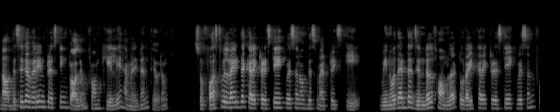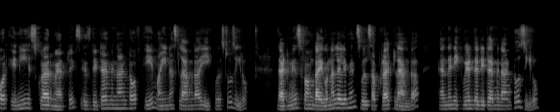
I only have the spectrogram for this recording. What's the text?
Now, this is a very interesting problem from Cayley-Hamilton theorem. So, first we'll write the characteristic equation of this matrix A. We know that the general formula to write characteristic equation for any square matrix is determinant of A minus lambda equals to 0. That means from diagonal elements we'll subtract lambda and then equate the determinant to 0.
